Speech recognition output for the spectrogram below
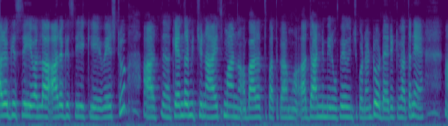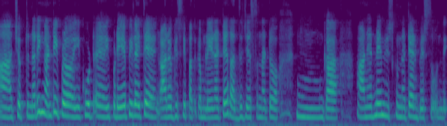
ఆరోగ్యశ్రీ వల్ల ఆరోగ్యశ్రీకి వేస్ట్ కేంద్రం ఇచ్చిన ఆయుష్మాన్ భారత్ పథకం దాన్ని మీరు ఉపయోగించుకోండి అంటూ డైరెక్ట్గా అతనే చెప్తున్నారు. ఇంకంటే ఇప్పుడు ఈ కూట ఇప్పుడు ఏపీలో అయితే ఆరోగ్యశ్రీ పథకం లేనట్టే రద్దు చేస్తున్నట్టు ఇంకా నిర్ణయం తీసుకున్నట్టే అనిపిస్తుంది.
